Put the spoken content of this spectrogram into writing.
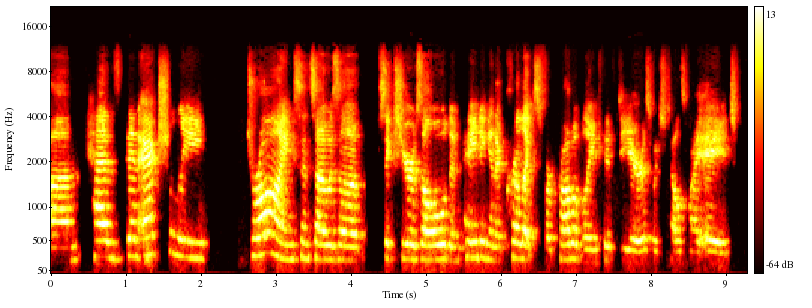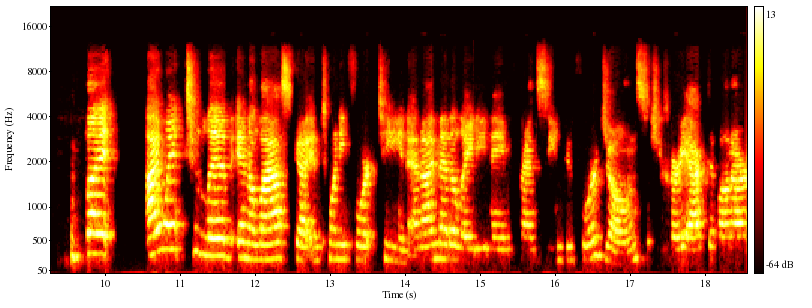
um, have been actually drawing since I was uh, six years old and painting in acrylics for probably 50 years, which tells my age. But I went to live in Alaska in 2014 and I met a lady named Francine Dufour Jones. She's very active on our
